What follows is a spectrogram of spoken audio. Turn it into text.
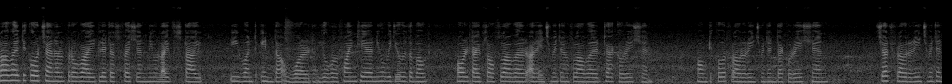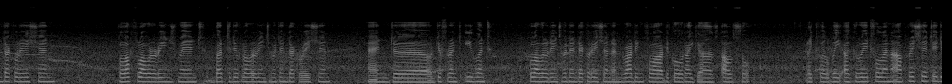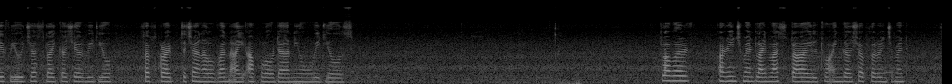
Flower Decor channel provide latest fashion, new lifestyle event in the world. You will find here new videos about all types of flower arrangement and flower decoration. Home decor, flower arrangement and decoration. Church flower arrangement and decoration. Love flower arrangement, birthday flower arrangement and decoration and uh, different event flower arrangement and decoration and wedding flower decor ideas also. It will be a grateful and appreciated if you just like a share video subscribe the channel when i upload uh, new videos. Flower arrangement line style triangle shapes arrangement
